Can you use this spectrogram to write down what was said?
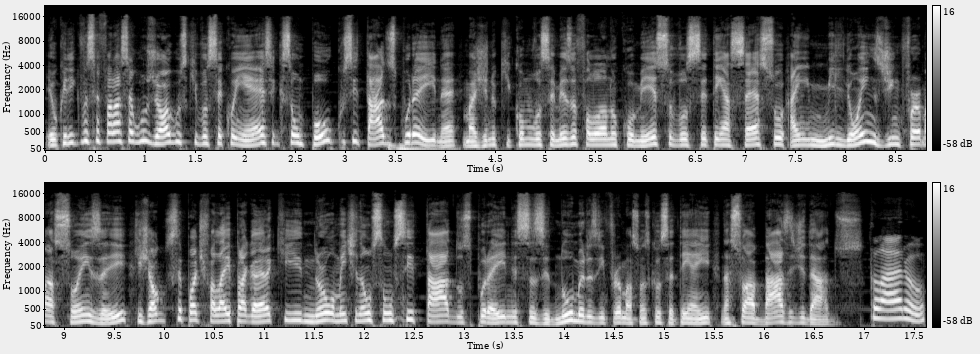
eu queria que você falasse alguns jogos que você conhece que são pouco citados por aí, né? Imagino que, como você mesmo falou lá no começo, você tem acesso a milhões de informações aí. Que jogos você pode falar aí pra galera que normalmente não são citados por aí nesses inúmeras informações que você tem aí na sua base de dados? Claro,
